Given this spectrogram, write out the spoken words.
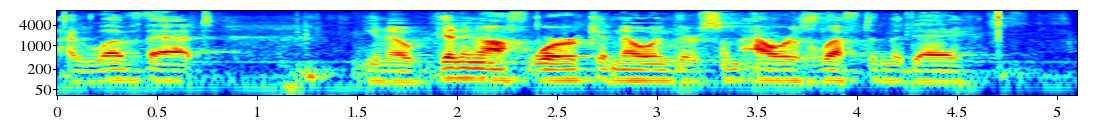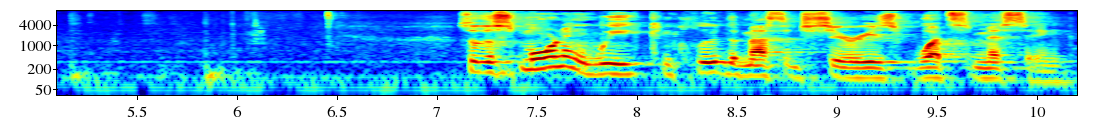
I love that. You know, getting off work and knowing there's some hours left in the day. So this morning we conclude the message series, What's Missing?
